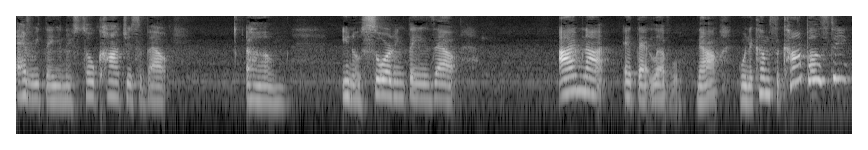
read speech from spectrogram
everything and they're so conscious about um, you know, sorting things out. I'm not at that level. Now, when it comes to composting,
